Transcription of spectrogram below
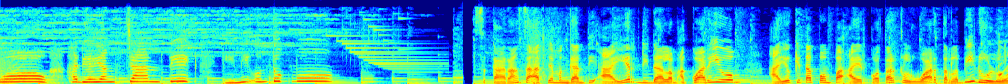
Wow, hadiah yang cantik. Ini untukmu. Sekarang saatnya mengganti air di dalam akuarium. Ayo kita pompa air kotor keluar terlebih dulu.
